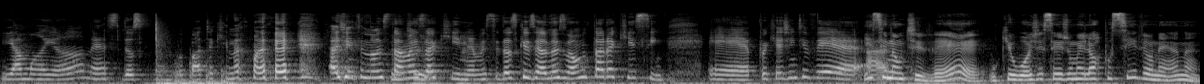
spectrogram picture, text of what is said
e amanhã, né, se Deus, eu bato aqui na a gente não está mais aqui, né, mas se Deus quiser nós vamos estar aqui sim, é, porque a gente vê, E a- se não tiver, o que hoje seja o melhor possível, né, Ana?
